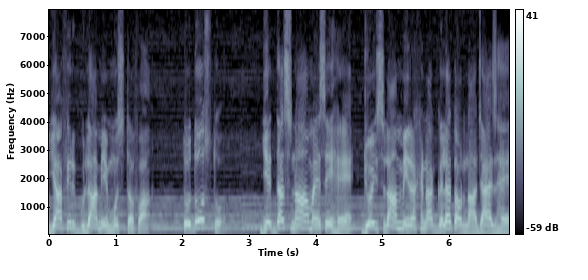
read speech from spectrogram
या फिर गुलाम मुस्तफ़ा। तो दोस्तों, ये दस नाम ऐसे हैं जो इस्लाम में रखना गलत और नाजायज़ है।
